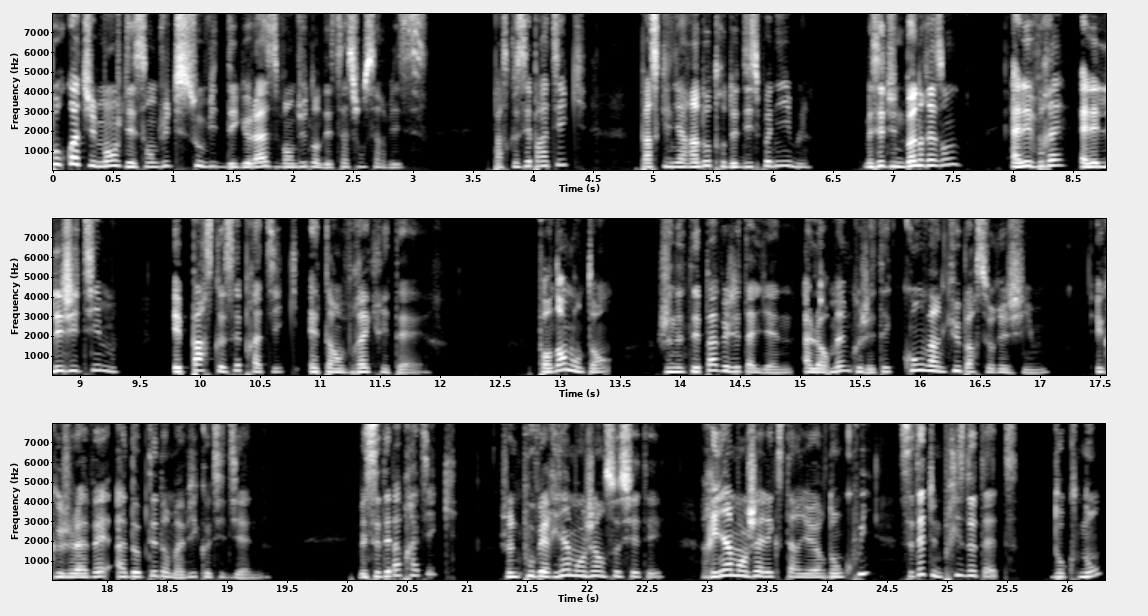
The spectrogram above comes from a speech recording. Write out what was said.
Pourquoi tu manges des sandwichs sous vide dégueulasses vendus dans des stations-service? Parce que c'est pratique? Parce qu'il n'y a rien d'autre de disponible? Mais c'est une bonne raison Elle est vraie, elle est légitime Et parce que c'est pratique est un vrai critère. Pendant longtemps, je n'étais pas végétalienne, alors même que j'étais convaincue par ce régime, et que je l'avais adopté dans ma vie quotidienne. Mais c'était pas pratique. Je ne pouvais rien manger en société, rien manger à l'extérieur. Donc oui, c'était une prise de tête. Donc non,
